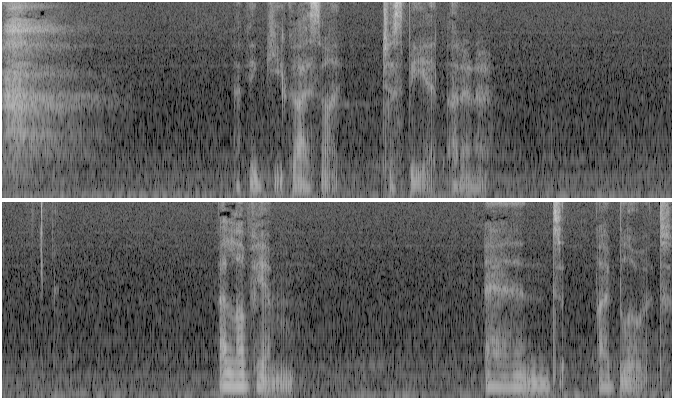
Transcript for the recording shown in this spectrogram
I think you guys might just be it. I don't know. I love him, and I blew it.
